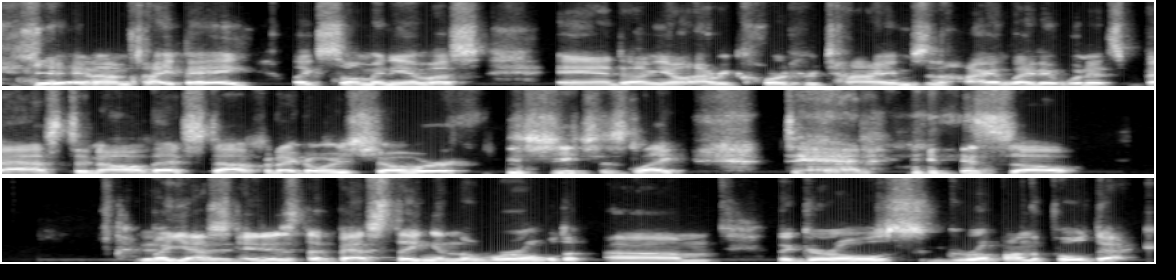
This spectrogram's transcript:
and I'm type A, like so many of us, and um, you know, I record her times and highlight it when it's best and all that stuff, and I go and show her. She's just like, Dad. so Good, but yes, good. it is the best thing in the world. Um, the girls grew up on the pool deck.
